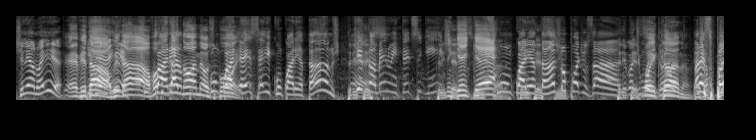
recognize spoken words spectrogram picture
Chileno aí? É, Vidal, vem aí Vidal, vamos dar nome aos bois. É esse aí, com 40 anos, que 36. também não entende o seguinte. 35, Ninguém quer. Com 40 anos 35. não pode usar negócio de 35. moicano. Moicano. Parece Já- punk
